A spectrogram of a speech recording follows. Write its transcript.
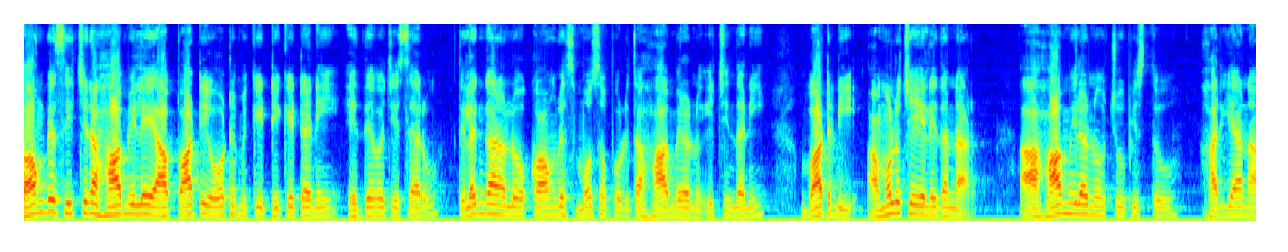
కాంగ్రెస్ ఇచ్చిన హామీలే ఆ పార్టీ ఓటమికి టికెట్ అని ఎద్దేవా చేశారు. తెలంగాణలో కాంగ్రెస్ మోసపూరిత హామీలను ఇచ్చిందని వాటిని అమలు చేయలేదన్నారు. ఆ హామీలను చూపిస్తూ హర్యానా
